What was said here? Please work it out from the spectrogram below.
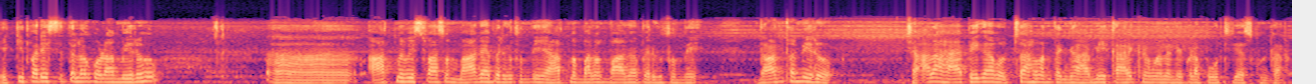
ఎట్టి పరిస్థితుల్లో కూడా మీరు ఆత్మవిశ్వాసం బాగా పెరుగుతుంది ఆత్మబలం బాగా పెరుగుతుంది. దాంతో మీరు చాలా హ్యాపీగా ఉత్సాహవంతంగా మీ కార్యక్రమాలన్నీ కూడా పూర్తి చేసుకుంటారు.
